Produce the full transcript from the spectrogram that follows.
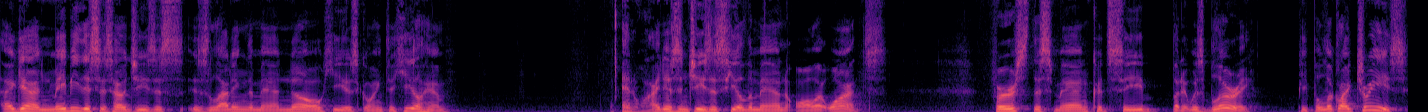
Again, maybe this is how Jesus is letting the man know he is going to heal him. And why doesn't Jesus heal the man all at once? First, this man could see, but it was blurry. People look like trees.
